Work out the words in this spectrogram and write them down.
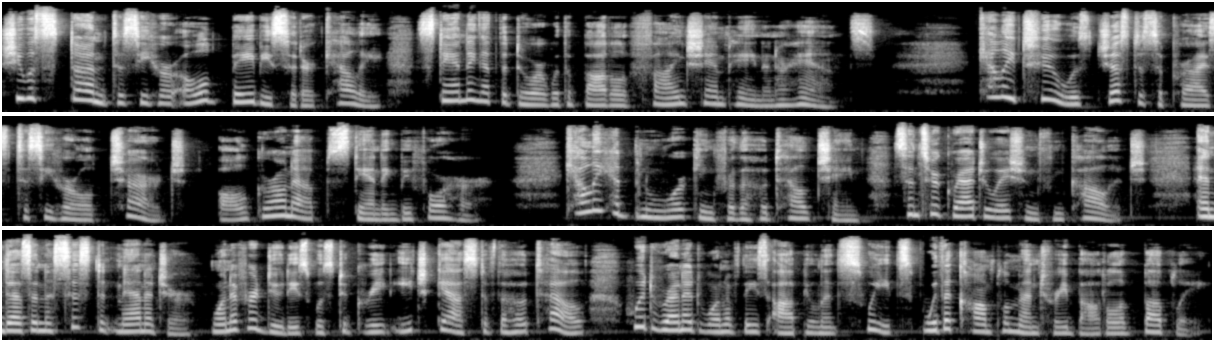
she was stunned to see her old babysitter, Kelly, standing at the door with a bottle of fine champagne in her hands. Kelly, too, was just as surprised to see her old charge, all grown up, standing before her. Kelly had been working for the hotel chain since her graduation from college, and as an assistant manager, one of her duties was to greet each guest of the hotel who had rented one of these opulent suites with a complimentary bottle of bubbly.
